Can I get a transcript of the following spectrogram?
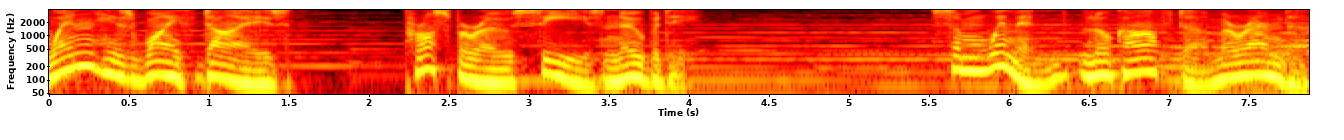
When his wife dies, Prospero sees nobody. Some women look after Miranda.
